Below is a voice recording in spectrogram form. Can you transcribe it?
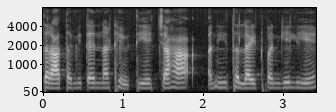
तर आता मी त्यांना ठेवते आहे चहा आणि इथं लाइट पण गेली आहे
